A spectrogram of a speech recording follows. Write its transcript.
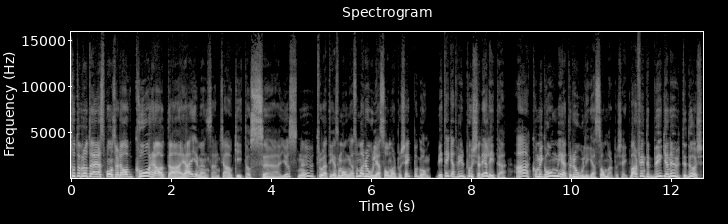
Toto Bruto är sponsrad av K-Rauta. Jajamensan, ciao Kitos. Eh, just nu tror jag att det är så många som har roliga sommarprojekt på gång. Vi tänker att vi vill pusha det lite. Ah, kom igång med ett roliga sommarprojekt. Varför inte bygga en utedusch?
